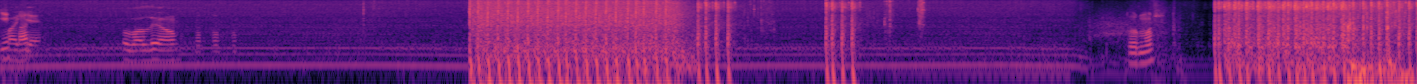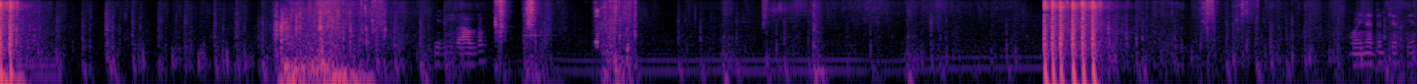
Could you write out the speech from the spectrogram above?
Ye, Bagi. bak. Kovalıyorum. Bak bak bak. Durmuş. Birini de aldım. Oynadım çatıya.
